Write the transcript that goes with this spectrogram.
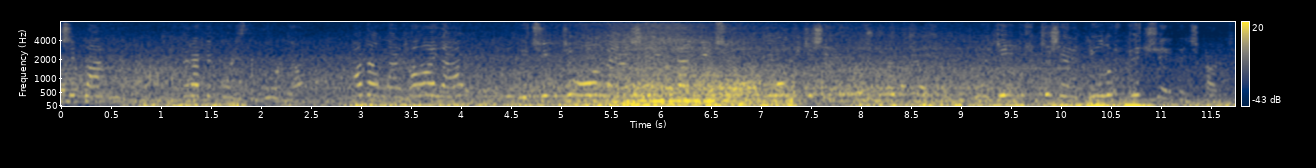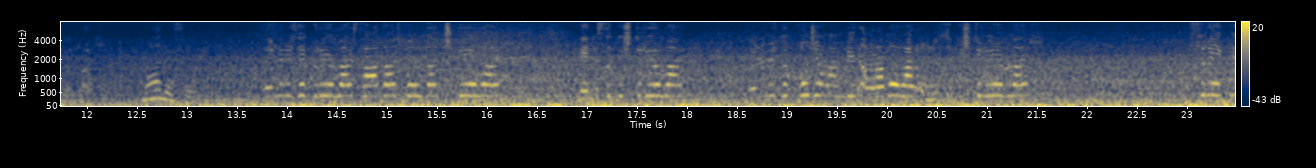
Işıklar burada. Trafik polisi burada. Adamlar hala üçüncü olmayan şeritten geçiyor. Bu yol iki şerit. Bu iki, iki şerit yolu üç şerite çıkartıyorlar. Maalesef. Önümüze kırıyorlar, sağdan soldan çıkıyorlar. Beni sıkıştırıyorlar. Önümüzde kocaman bir araba var, onu sıkıştırıyorlar. Sürekli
